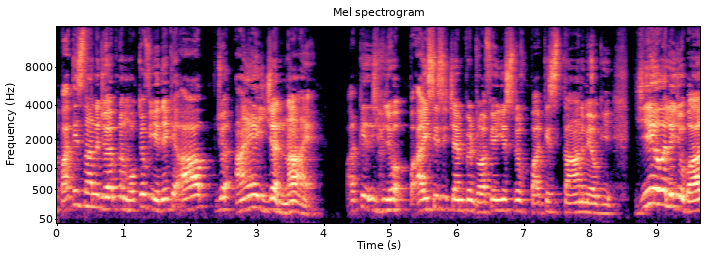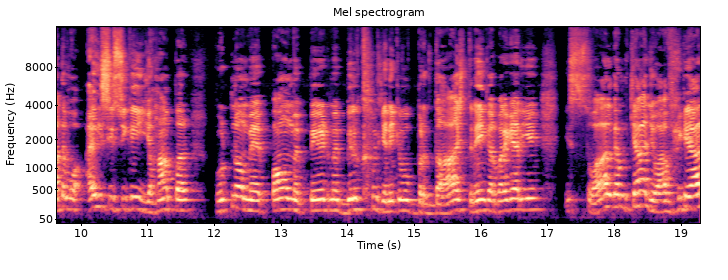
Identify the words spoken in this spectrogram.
پاکستان نے جو ہے اپنا موقف یہ دیا کہ آپ جو آئیں یا نہ آئیں جو آئی سی سی چیمپئن ٹرافی ہے، یہ صرف پاکستان میں ہوگی۔ یہ والی جو بات ہے، وہ آئی سی سی کی یہاں پر گھٹنوں میں، پاؤں میں، پیٹ میں بالکل یعنی کہ وہ برداشت نہیں کر پائے گا یار یہ، اس سوال کا ہم کیا جواب دیں گے یار؟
